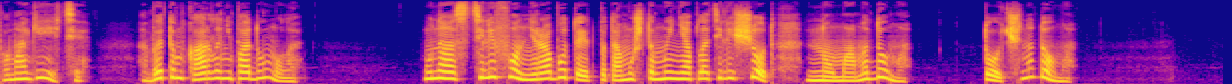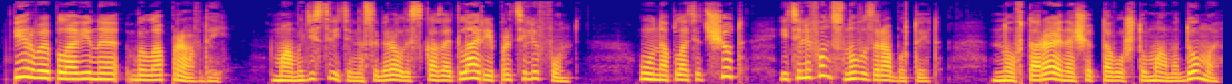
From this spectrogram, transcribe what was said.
Помогите. Об этом Карла не подумала. У нас телефон не работает, потому что мы не оплатили счет, но мама дома. Точно дома. Первая половина была правдой. Мама действительно собиралась сказать Ларри про телефон. Он оплатит счет, и телефон снова заработает. Но вторая насчет того, что мама дома,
